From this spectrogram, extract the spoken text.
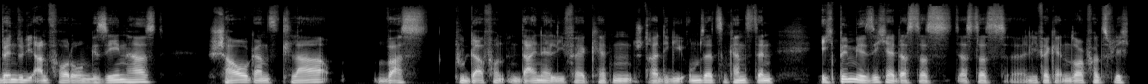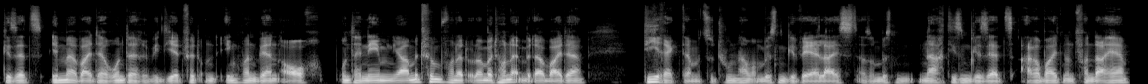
wenn du die Anforderungen gesehen hast, schau ganz klar, was du davon in deiner Lieferkettenstrategie umsetzen kannst, denn ich bin mir sicher, dass das, dass das Lieferketten-Sorgfaltspflichtgesetz immer weiter runter revidiert wird und irgendwann werden auch Unternehmen ja mit 500 oder mit 100 Mitarbeiter direkt damit zu tun haben und müssen gewährleisten, also müssen nach diesem Gesetz arbeiten. Und von daher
